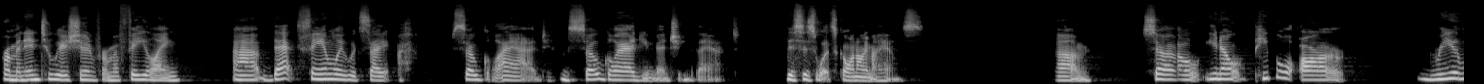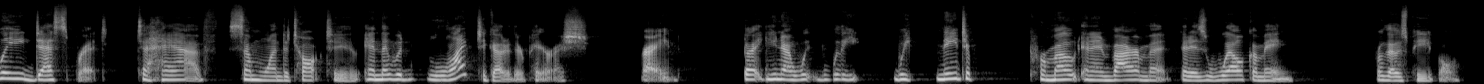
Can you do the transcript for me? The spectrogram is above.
from an intuition, from a feeling, uh, that family would say, oh, so glad. I'm so glad you mentioned that. This is what's going on in my house. Um, so, you know, people are really desperate to have someone to talk to and they would like to go to their parish. Right. But, you know, we, we, we need to promote an environment that is welcoming for those people.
